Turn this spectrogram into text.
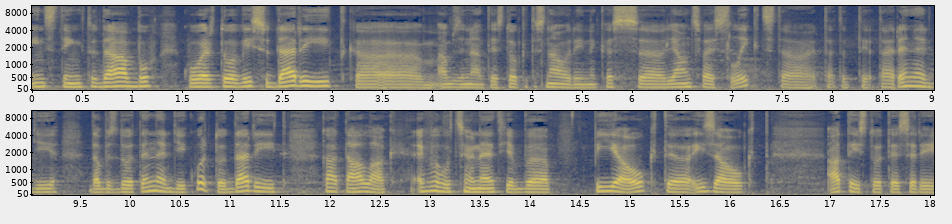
instinktu dabu, ko ar to visu darīt, kā um, apzināties to, ka tas nav arī nekas uh, ļauns vai slikts. Tā, tā, tā, tā, ir enerģija, dabas dot enerģiju, ko ar to darīt, kā tālāk evolucionēt, jeb uh, pieaugt, uh, izaugt, attīstoties arī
